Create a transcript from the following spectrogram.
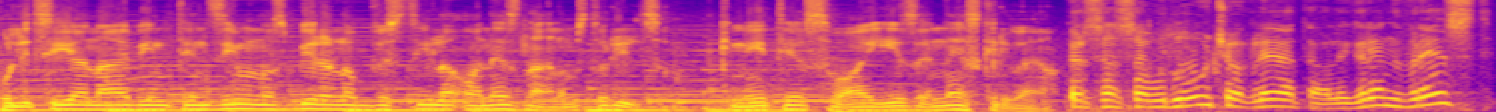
Policija naj bi intenzivno zbirala obvestila o neznanem storilcu. Kmetje svoje jeze ne skrivajo. Ker sem se odločil, gledajte, ali grem vrst,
